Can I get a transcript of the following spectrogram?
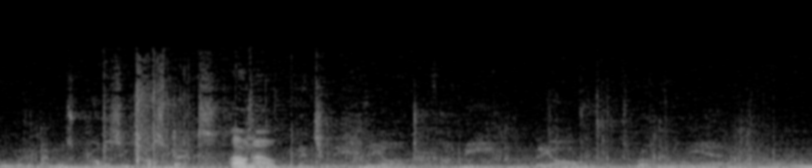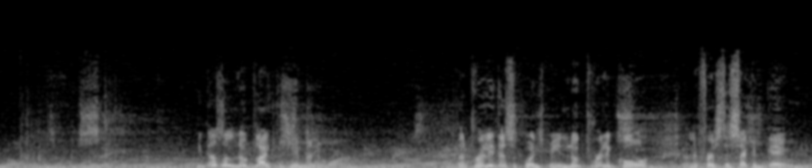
were one of my most promising prospects. Oh no. Eventually, they all turn on me. They all throne in the end. It all isn't the same. He doesn't look like him anymore. That really disappoints me. He looked really cool in the first and second game.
